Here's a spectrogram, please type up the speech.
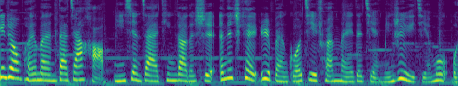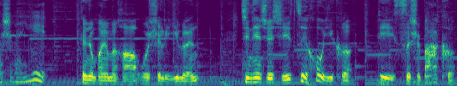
听众朋友们，大家好！您现在听到的是 NHK 日本国际传媒的简明日语节目，我是文玉。听众朋友们好，我是李一伦。今天学习最后一课第四十八课。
